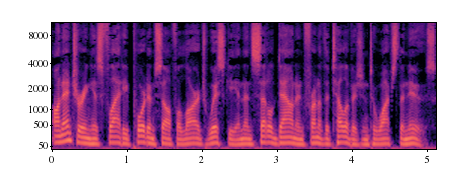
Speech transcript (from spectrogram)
On entering his flat, he poured himself a large whiskey and then settled down in front of the television to watch the news.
